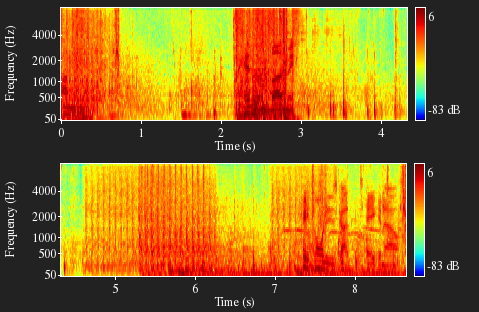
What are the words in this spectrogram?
On me. My heads are above me. Hey, Tony just got taken out.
